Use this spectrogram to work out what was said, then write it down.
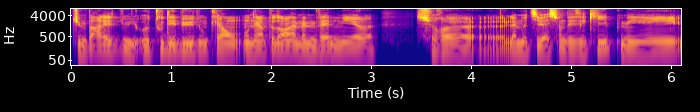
Tu me parlais du, au tout début, donc là on, est un peu dans la même veine, mais euh, sur euh, la motivation des équipes, mais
